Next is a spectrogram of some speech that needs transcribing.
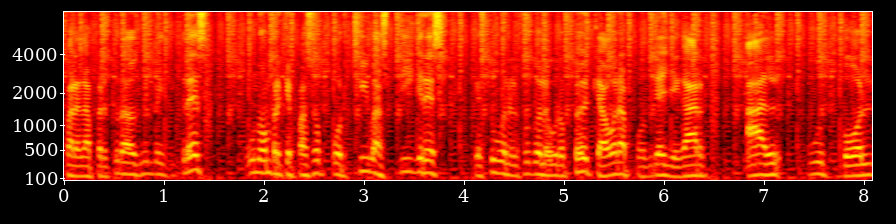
para, la apertura 2023. Un hombre que pasó por Chivas Tigres, que estuvo en el fútbol europeo y que ahora podría llegar al fútbol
